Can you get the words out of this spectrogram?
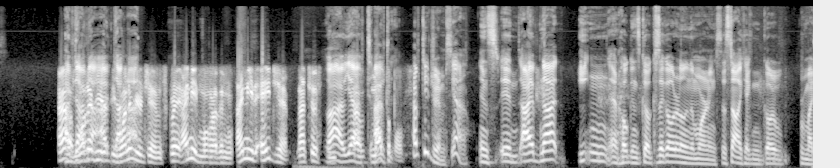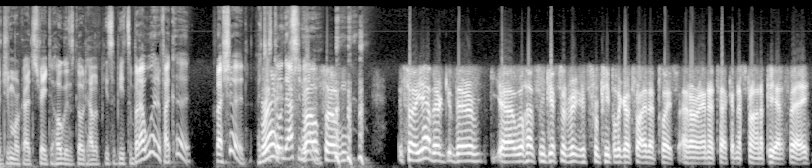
Oh, I've one of I've- your I've one of your gyms. Great. I need more than I need a gym, not just Wow, yeah, uh, multiple. I have two gyms. Yeah, and, and I've not eaten at Hogan's Goat because I go early in the morning, so it's not like I can go from my gym workout straight to Hogan's Goat to have a piece of pizza. But I would if I could. But I should. I just right. go in the afternoon. Well, so so yeah, they're they're uh, we'll have some gift certificates for people to go try that place at our Enoteca and Nostrana PFA.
